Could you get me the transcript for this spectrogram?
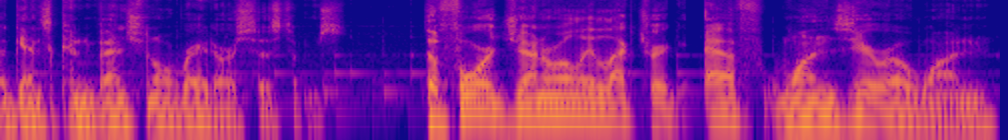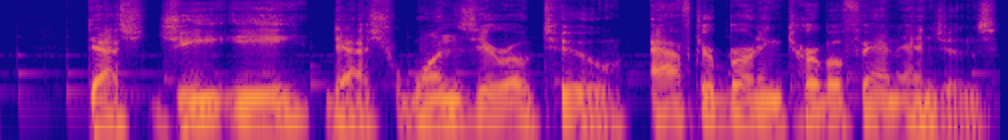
against conventional radar systems. The four General Electric F-101 GE-102 afterburning turbofan engines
